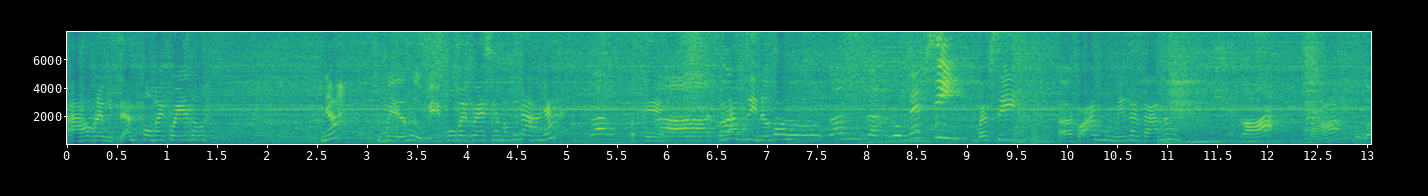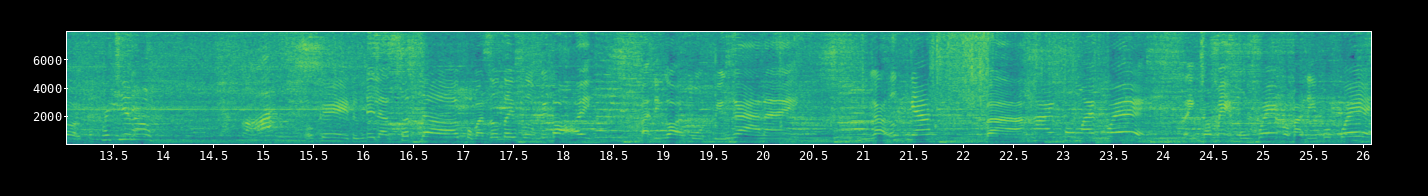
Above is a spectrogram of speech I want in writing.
à hôm nay mình sẽ ăn phô mai que thôi. Nhá chúng mình sẽ thử vị phô mai que xem nó thế nào nhá. Vâng. ok. Ờ, con ăn gì nữa không? con cần uống Pepsi. Pepsi. À, có ăn một miếng gà rán không? Có đó được rồi. Có khoai chiên không. Ok, đứng đây là suất ờ, của bạn dâu tây vừa mới gọi. Bạn ấy gọi một miếng gà này Miếng gà ức nhá. Và hai phô mai que Dành cho mẹ một que và bạn ấy một que.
